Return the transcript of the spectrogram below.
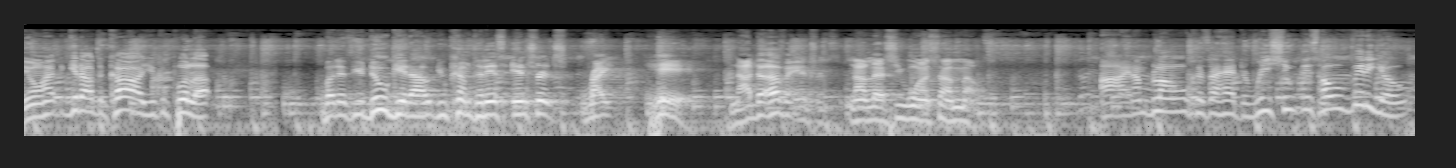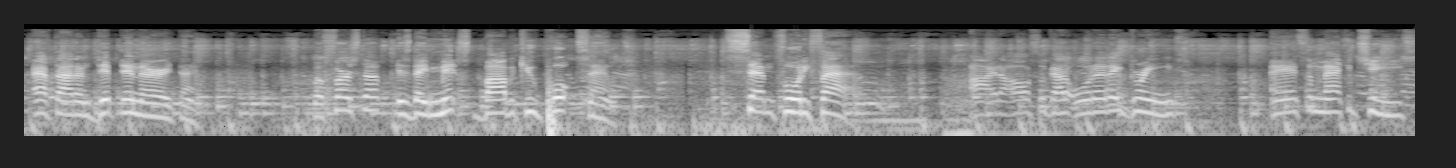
You don't have to get out the car, you can pull up. But if you do get out, you come to this entrance right here, not the other entrance, unless you want something else. All right, I'm blown because I had to reshoot this whole video after I done dipped into everything. But first up is they minced barbecue pork sandwich, 745. All right, I also got to order their greens and some mac and cheese.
